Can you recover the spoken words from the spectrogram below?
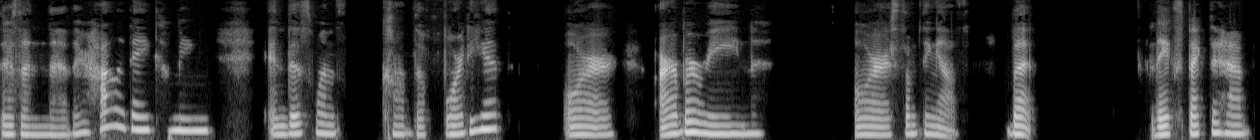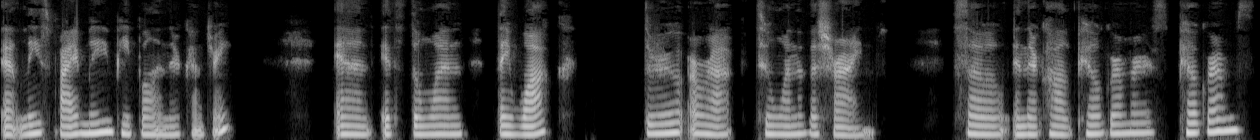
there's another holiday coming, and this one's called the 40th or Arbaeen or something else. But they expect to have at least 5 million people in their country, and it's the one they walk through Iraq to one of the shrines. So, and they're called pilgrimers, pilgrims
